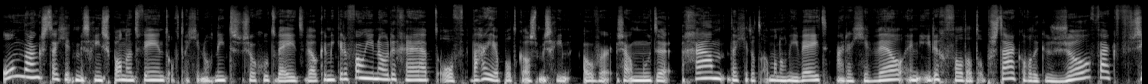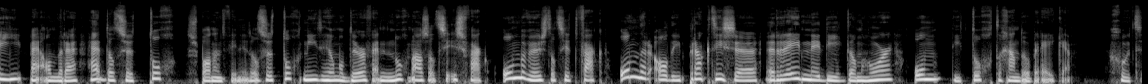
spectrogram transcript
Ondanks dat je het misschien spannend vindt of dat je nog niet zo goed weet welke microfoon je nodig hebt of waar je podcast misschien over zou moeten gaan, dat je dat allemaal nog niet weet, maar dat je wel in ieder geval dat obstakel wat ik zo vaak zie bij anderen, hè, dat ze het toch spannend vinden, dat ze het toch niet helemaal durven. En nogmaals, dat is vaak onbewust, dat zit vaak onder al die praktische redenen die ik dan hoor om die toch te gaan doorbreken. Goed,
